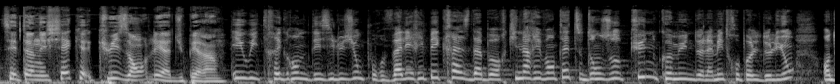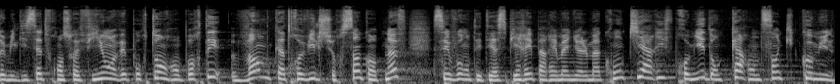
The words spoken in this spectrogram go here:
c'est un échec cuisant, Léa Dupérin. Et oui, très grande désillusion pour Valérie Pécresse d'abord, qui n'arrive en tête dans aucune commune de la métropole de Lyon. En 2017, François Fillon avait pourtant remporté 24 villes sur 59. Ces voix ont été aspirées par Emmanuel Macron, qui arrive premier dans 45 communes.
